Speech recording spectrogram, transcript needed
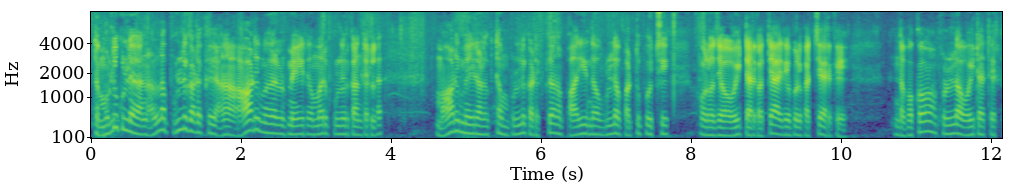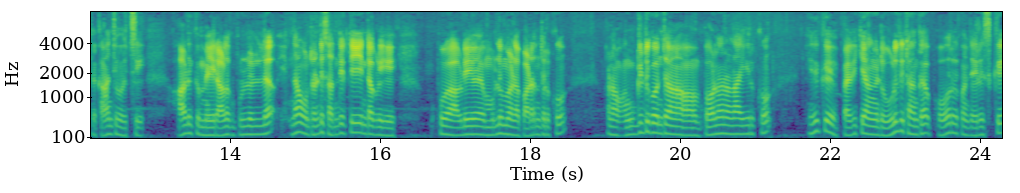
இந்த முள்ளுக்குள்ளே நல்ல புல் கிடக்கு. ஆனால் ஆடு மேல் மேய்கிற மாதிரி புல் இருக்கான்னு தெரில மாடு மேய்கிற அளவுக்கு தான் புல் கிடக்கு. ஆனால் பாதி இருந்தால் உள்ளே பட்டு போச்சு. ஒரு கொஞ்சம் ஒயிட்டாக இருக்கு வச்சா இது இப்படி பச்சையாக இருக்குது இந்த பக்கம் ஃபுல்லாக ஒயிட்டாக தான் இருக்குது காஞ்சி போச்சு. ஆடுக்கு மேய்கிற அளவுக்கு புல் இல்லை. என்ன ஒன்று ரெண்டு சந்திட்டி இந்த அப்படி அப்படியே முள்ளு மேலே படர்ந்துருக்கும். ஆனால் அங்கிட்டு கொஞ்சம் போனால் நல்லா இருக்கும். இதுக்கு இப்போதைக்கு அங்கிட்டு உழுதுட்டாங்க. போகிறது கொஞ்சம் ரிஸ்க்கு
